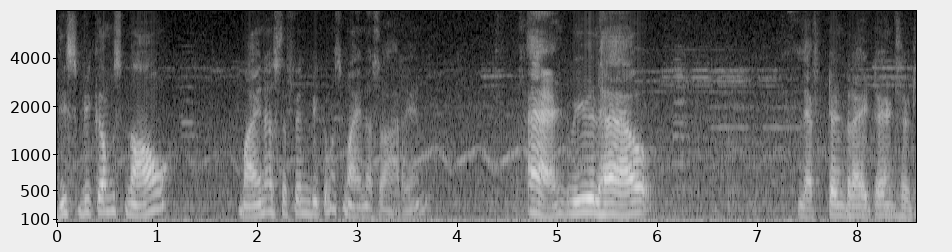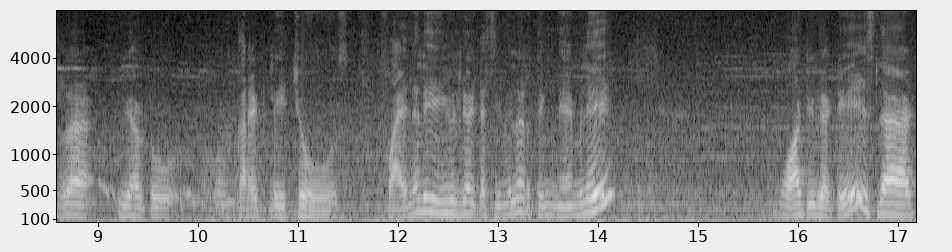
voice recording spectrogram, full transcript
this becomes now minus Fn becomes minus Rn and we will have left and right hand etc. we have to correctly choose. Finally, you will get a similar thing namely what you get is that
